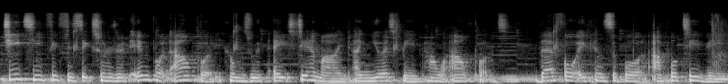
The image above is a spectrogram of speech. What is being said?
GT5600 input-output comes with HDMI and USB power outputs, therefore it can support Apple TV,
